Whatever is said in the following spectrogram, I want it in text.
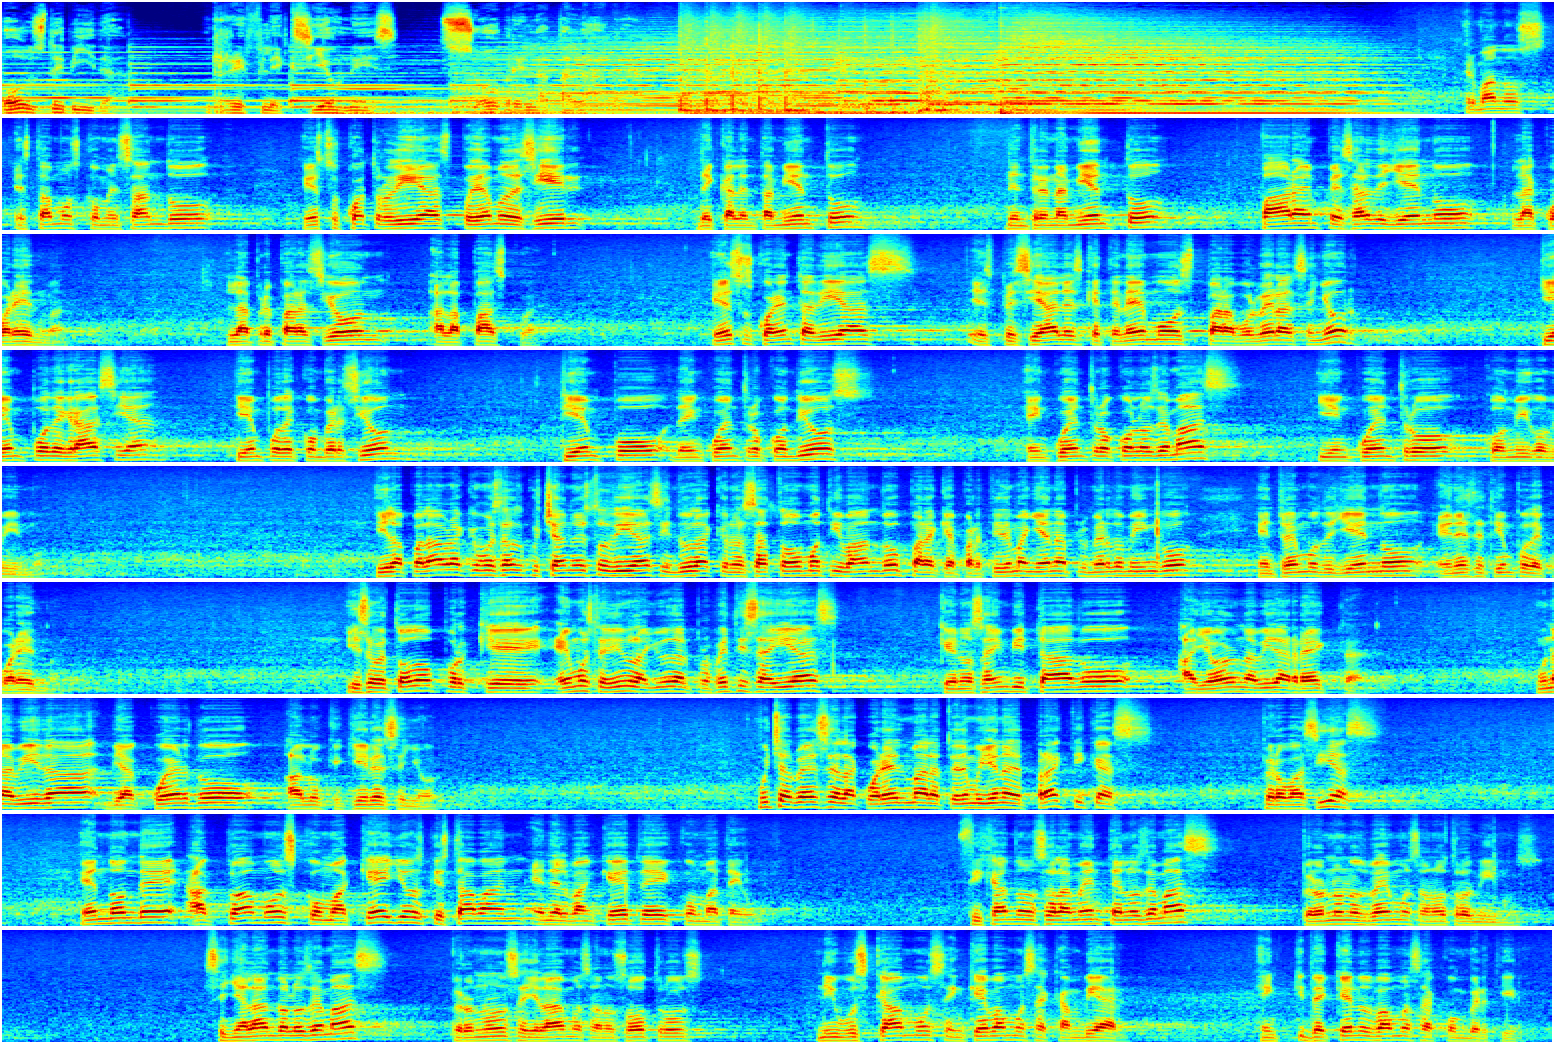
Voz de vida. Reflexiones sobre la palabra. Hermanos, estamos comenzando estos cuatro días, podríamos decir, de calentamiento, de entrenamiento, para empezar de lleno la cuaresma, la preparación a la Pascua. Esos 40 días especiales que tenemos para volver al Señor. Tiempo de gracia, tiempo de conversión, tiempo de encuentro con Dios, encuentro con los demás y encuentro conmigo mismo. Y la palabra que hemos estado escuchando estos días, sin duda que nos está todo motivando para que a partir de mañana, primer domingo, entremos de lleno en este tiempo de cuaresma. Y sobre todo porque hemos tenido la ayuda del profeta Isaías que nos ha invitado a llevar una vida recta, una vida de acuerdo a lo que quiere el Señor. Muchas veces la cuaresma la tenemos llena de prácticas, pero vacías, en donde actuamos como aquellos que estaban en el banquete con Mateo, fijándonos solamente en los demás, pero no nos vemos a nosotros mismos, señalando a los demás, pero no nos señalamos a nosotros ni buscamos en qué vamos a cambiar, en de qué nos vamos a convertir.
